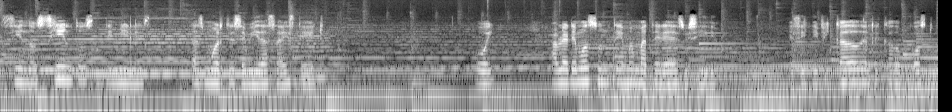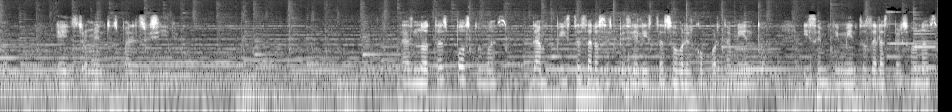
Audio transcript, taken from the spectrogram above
siendo cientos de miles las muertes debidas a este hecho. Hoy hablaremos de un tema en materia de suicidio, el significado del recado póstumo e instrumentos para el suicidio. Las notas póstumas dan pistas a los especialistas sobre el comportamiento y sentimientos de las personas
